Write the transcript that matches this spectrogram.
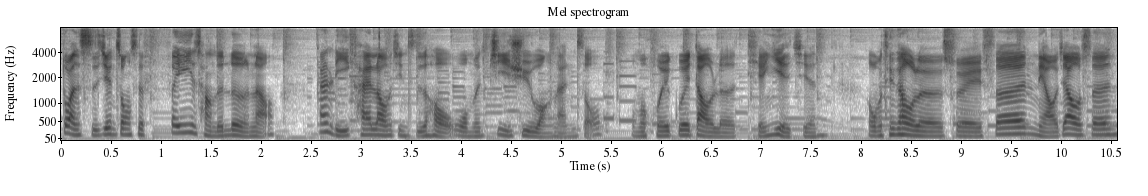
段时间中是非常的热闹。但离开绕境之后，我们继续往南走，我们回归到了田野间，我们听到了水声、鸟叫声，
